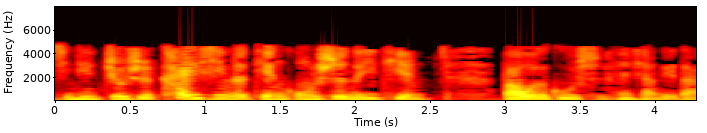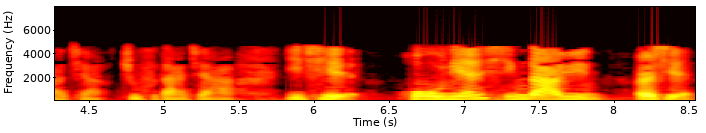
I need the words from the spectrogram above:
今天就是开心的天公生的一天，把我的故事分享给大家，祝福大家一切虎年行大运，而且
